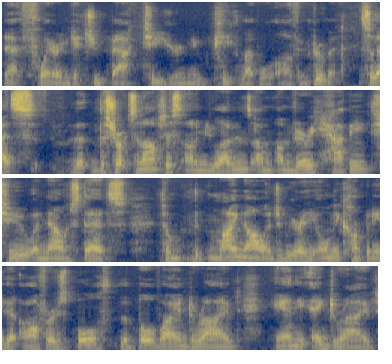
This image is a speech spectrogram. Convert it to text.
that flare and get you back to your new peak level of improvement. So that's the, the short synopsis on immunoglobulins. I'm, I'm very happy to announce that to my knowledge, we are the only company that offers both the bovine derived and the egg derived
